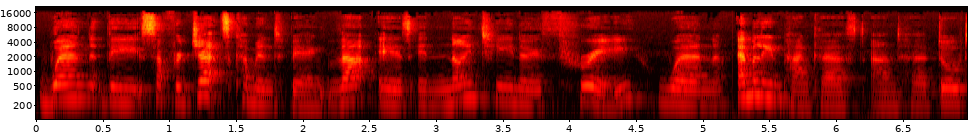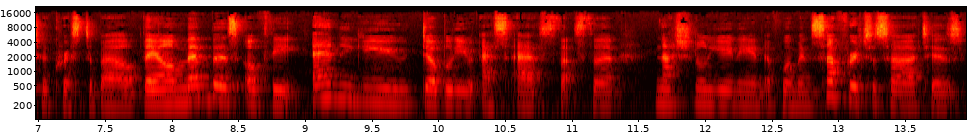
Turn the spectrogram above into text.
When the suffragettes come into being, that is in 1903 when Emmeline Pankhurst and her daughter Christabel, they are members of the NUWSS, that's the National Union of Women's Suffrage Societies,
